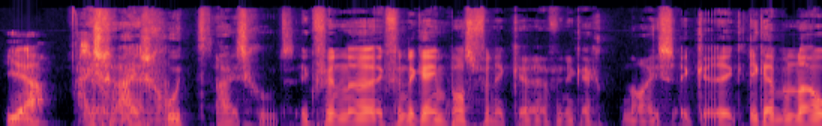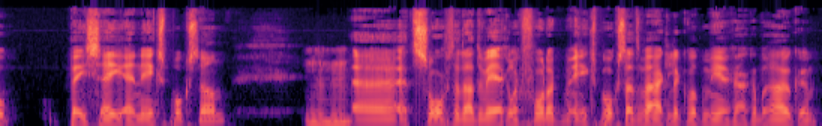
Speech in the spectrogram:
Ja. Hij is, hij is goed. Hij is goed. Ik vind, uh, ik vind de Game Pass vind ik, uh, vind ik echt nice. Ik, ik, ik heb hem nou PC en Xbox dan. Mm -hmm. uh, het zorgt er daadwerkelijk voor dat ik mijn Xbox daadwerkelijk wat meer ga gebruiken.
